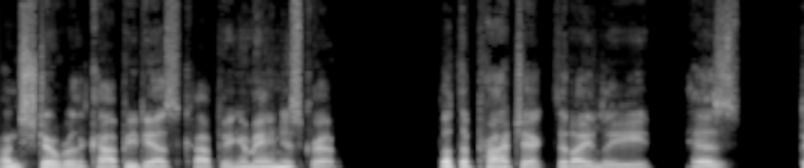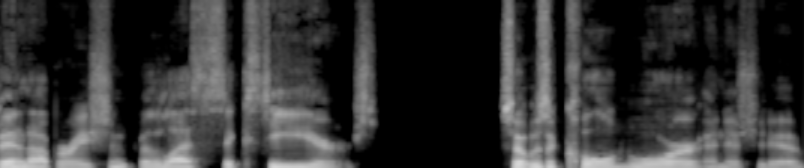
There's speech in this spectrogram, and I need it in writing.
hunched over the copy desk copying a manuscript. But the project that I lead has been in operation for the last 60 years. So it was a Cold War initiative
